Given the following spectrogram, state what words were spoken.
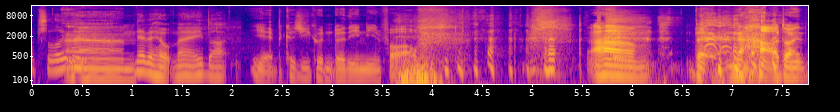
absolutely. Um, Never helped me, but Yeah, because you couldn't do the Indian file. um, but no, I don't.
